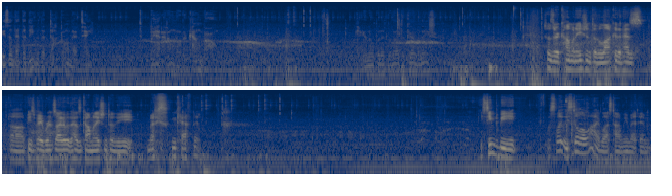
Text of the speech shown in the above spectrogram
Isn't that the name of the doctor on that tape? Too bad I don't know the combo. Can't open it without the combination. So is there a combination to the locker that has uh, a piece of paper inside of it that has a combination to the medicine cabinet? He seemed to be slightly still alive last time we met him.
